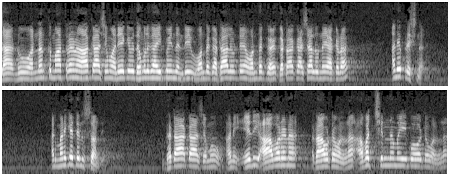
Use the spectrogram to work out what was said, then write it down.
దా నువ్వు అన్నంత మాత్రాన ఆకాశం అనేక విధములుగా అయిపోయిందండి. వంద ఘటాలు ఉంటే వంద ఘటాకాశాలు ఉన్నాయి అక్కడ అనే ప్రశ్న. అది మనకే తెలుస్తోంది. ఘటాకాశము అని ఏది ఆవరణ రావటం వలన అవచ్ఛిన్నమైపోవటం వలన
